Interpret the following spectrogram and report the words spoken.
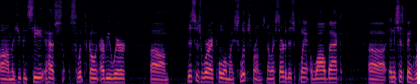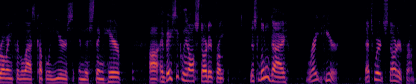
Um, as you can see, it has slips going everywhere. Um, this is where I pull all my slips from. Now, I started this plant a while back, uh, and it's just been growing for the last couple of years in this thing here. Uh, and basically, it all started from this little guy right here. That's where it started from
